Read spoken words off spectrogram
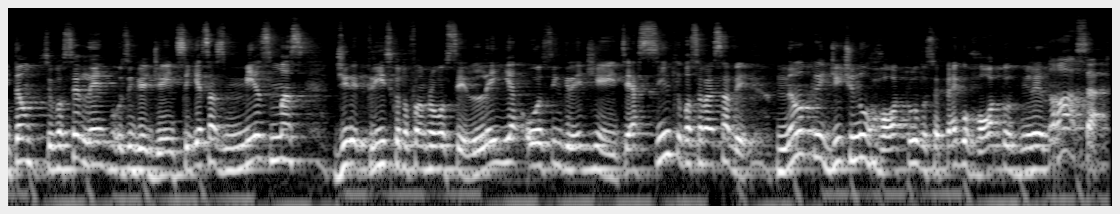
Então, se você ler os ingredientes, seguir essas mesmas diretrizes que eu estou falando para você, leia os ingredientes. É assim que você vai saber. Não acredite no rótulo, você pega o rótulo. Nossa,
